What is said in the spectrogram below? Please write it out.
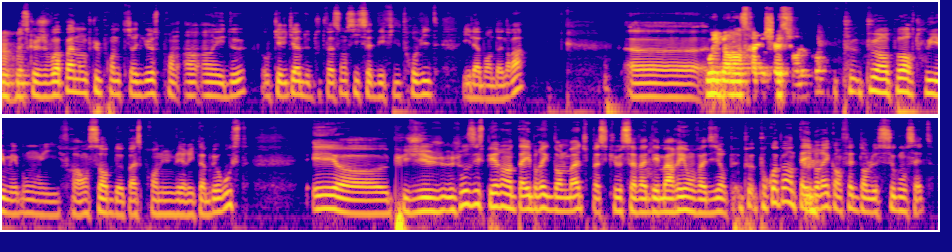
Mhm. Parce que je vois pas non plus prendre Kyrgios, prendre 1, 1 et 2. Auquel cas, de toute façon, si ça défile trop vite, il abandonnera. Euh... Oui, il balancera une chaise sur le coup. Peu, importe, oui, mais bon, il fera en sorte de pas se prendre une véritable rouste. Et euh, puis j'ose espérer un tie-break dans le match parce que ça va démarrer, on va dire. pourquoi pas un tie-break en fait dans le second set?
